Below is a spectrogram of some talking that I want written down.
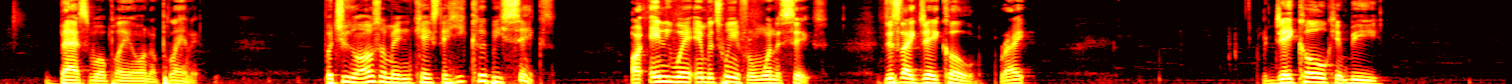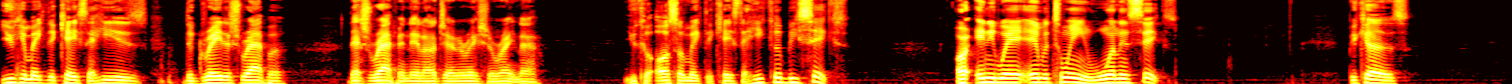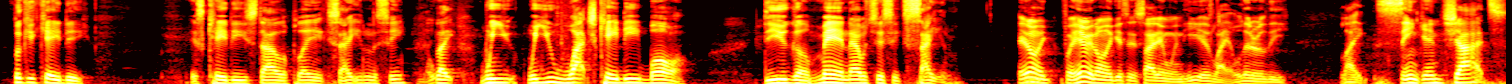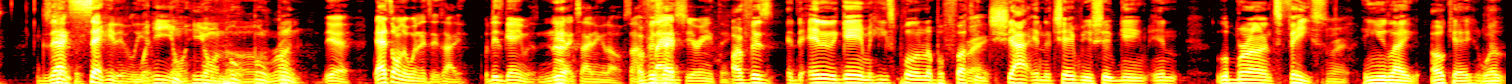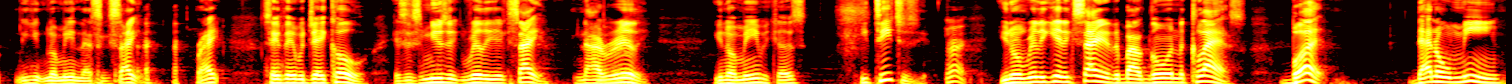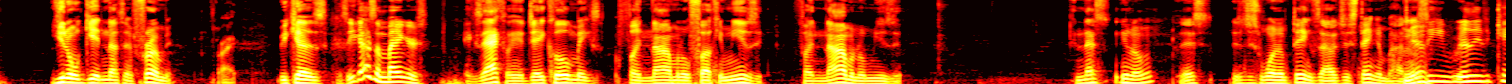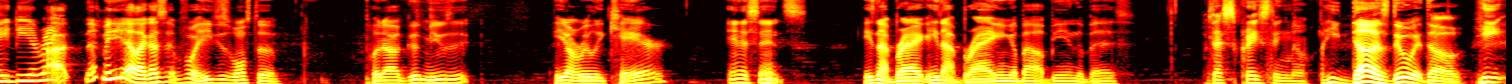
basketball player on the planet. But you can also make a case that he could be six, or anywhere in between from one to six, just like J. Cole, right? J. Cole can be you can make the case that he is the greatest rapper that's rapping in our generation right now. You could also make the case that he could be six or anywhere in between one and six. because look at KD. Is KD's style of play exciting to see? Like when you when you watch KD ball, do you go, man, that was just exciting? It only for him. It only gets exciting when he is like literally like sinking shots Exactly. consecutively. When he on he on the uh, run. yeah, that's only when it's exciting. But this game is not Yeah. exciting at all. It's not Or if it's at- flashy or anything. Or if it's at the end of the game and he's pulling up a fucking Right. shot in the championship game in LeBron's face. Right. And you like, okay, well, you know what I mean? That's exciting. right? Same thing with J. Cole. Is his music really exciting? Not really. You know what I mean? Because he teaches you. right. You don't really get excited about going to class. But that don't mean you don't get nothing from it. Right. Because Cause he got some bangers. Exactly. And J. Cole makes phenomenal fucking music. Phenomenal music. And that's, you know, that's it's just one of them things I was just thinking about. Is he really the KD of I. I mean, yeah, like I said before, he just wants to put out good music. He don't really care, in a sense. He's not brag. He's not bragging about being the best. But that's the crazy thing though. He does do it though. He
